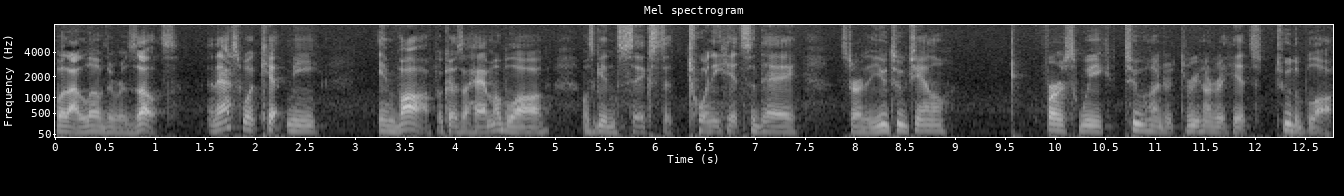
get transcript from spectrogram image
but I loved the results. And that's what kept me involved because I had my blog, I was getting six to 20 hits a day, started a YouTube channel. First week, 200, 300 hits to the blog,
